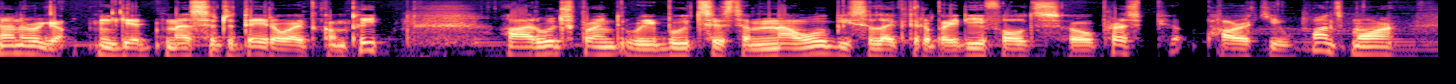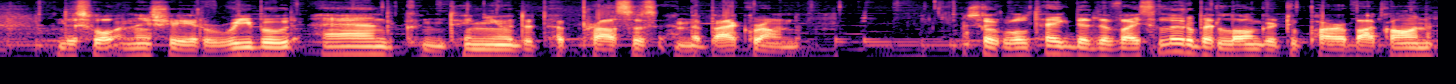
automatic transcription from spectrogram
And there we go, you get message data wipe complete, at which point reboot system now will be selected by default, so press power key once more, this will initiate a reboot and continue the, the process in the background. So it will take the device a little bit longer to power back on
